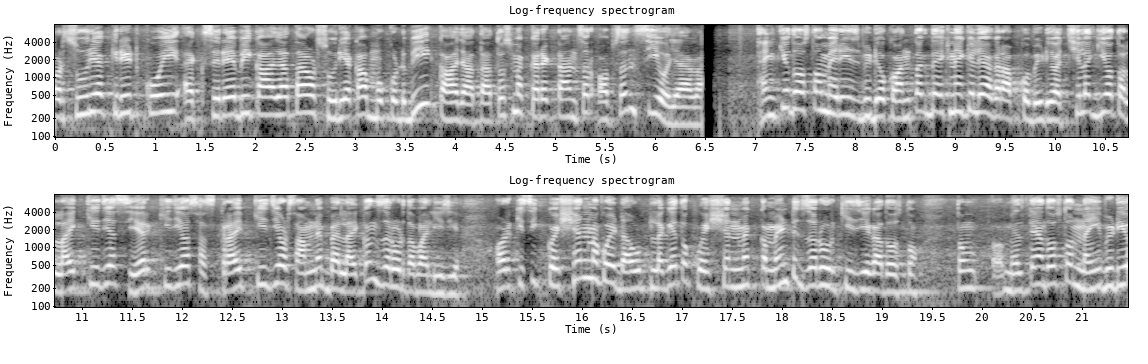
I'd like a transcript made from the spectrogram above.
और सूर्य किरीट को ही एक्सरे भी कहा जाता है और सूर्य का मुकुट भी कहा जाता है। तो उसमें करेक्ट आंसर ऑप्शन सी हो जाएगा। थैंक यू दोस्तों मेरी इस वीडियो को अंत तक देखने के लिए। अगर आपको वीडियो अच्छी लगी हो तो लाइक कीजिए शेयर कीजिए और सब्सक्राइब कीजिए और सामने बेल आइकन ज़रूर दबा लीजिए। और किसी क्वेश्चन में कोई डाउट लगे तो क्वेश्चन में कमेंट ज़रूर कीजिएगा दोस्तों। तो मिलते हैं दोस्तों नई वीडियो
